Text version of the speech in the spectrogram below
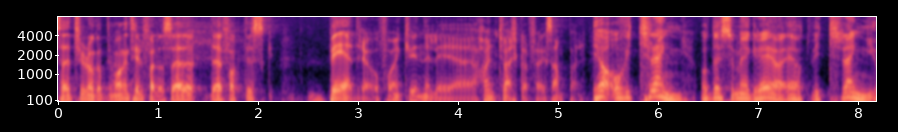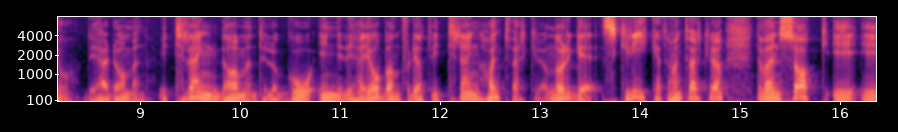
så jeg tror nok at i mange tilfeller så er det, det er faktisk bedre å få en kvinnelig eh, håndverker, f.eks. Ja, og vi trenger, og det som er greia, er at vi trenger jo de her damene. Vi trenger damene til å gå inn i de her jobbene, fordi at vi trenger håndverkere. Norge skriker etter håndverkere. Det var en sak i, i,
